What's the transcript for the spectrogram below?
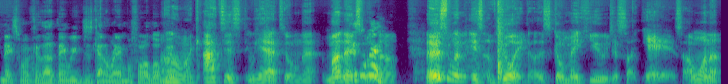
next one? Because I think we just kind of rambled for a little bit. Oh my! I just we had to on that. My next one though. Now, this one is of joy though. It's gonna make you just like yeah. So I want to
